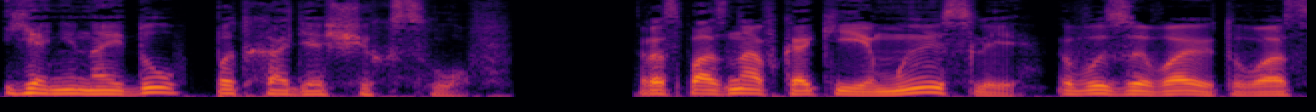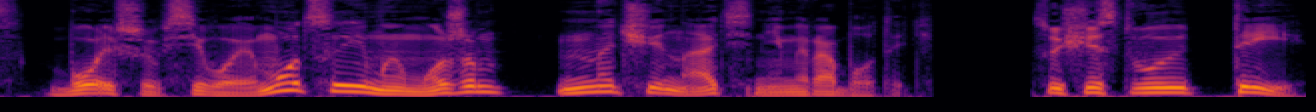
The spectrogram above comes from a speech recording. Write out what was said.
«я не найду подходящих слов». Распознав, какие мысли вызывают у вас больше всего эмоций, мы можем начинать с ними работать. Существует три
